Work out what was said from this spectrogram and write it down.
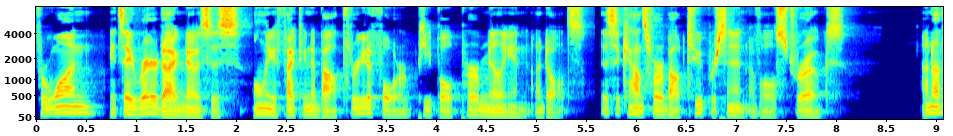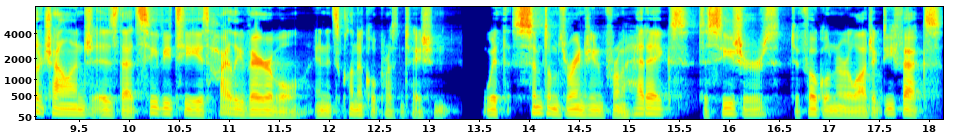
For one, it's a rare diagnosis, only affecting about 3 to 4 people per million adults. This accounts for about 2% of all strokes. Another challenge is that CVT is highly variable in its clinical presentation, with symptoms ranging from headaches to seizures to focal neurologic defects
